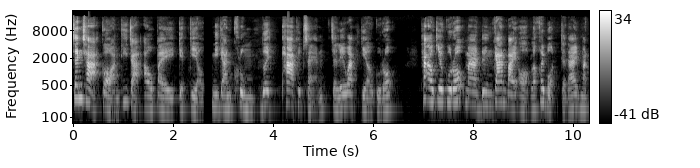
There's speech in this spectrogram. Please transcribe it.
เส้นฉะก่อนที่จะเอาไปเก็บเกี่ยว มีการคลุมด้วยผ้าทึบแสง จะเรียกว่าเกียวกุโระถ้าเอาเกียวกุโระมาดึงก้านใบออกแล้วค่อยบดจะได้มัท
